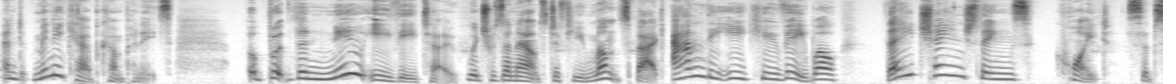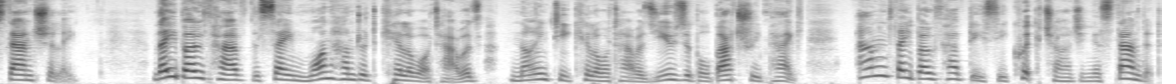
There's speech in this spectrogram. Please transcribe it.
and minicab companies. Uh, but the new eVito, which was announced a few months back, and the EQV, well, they change things quite substantially. They both have the same 100 kilowatt hours, 90 kilowatt hours usable battery pack, and they both have DC quick charging as standard.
